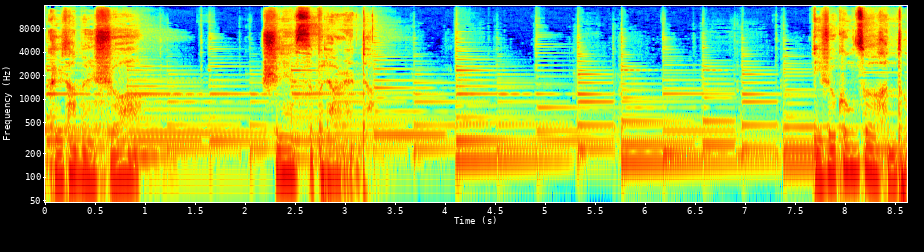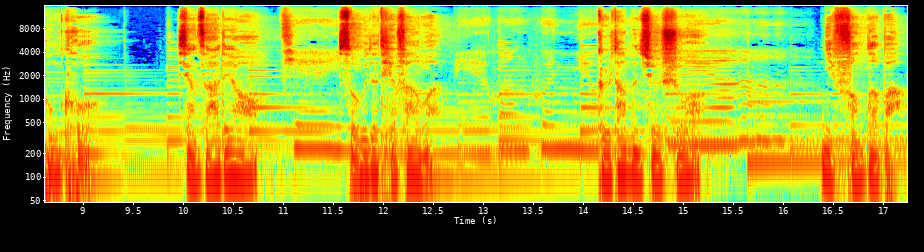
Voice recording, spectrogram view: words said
可是他们说，失恋死不了人的。你说工作很痛苦，想砸掉所谓的铁饭碗。可是他们却说，你疯了吧？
